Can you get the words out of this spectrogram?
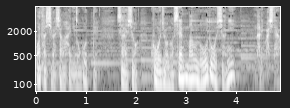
私は上海に残って最初工場の千万労働者になりましたよ。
